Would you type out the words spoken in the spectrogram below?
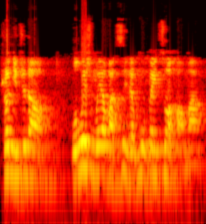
说：“你知道我为什么要把自己的墓碑做好吗？”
